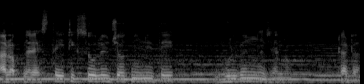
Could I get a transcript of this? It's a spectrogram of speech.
আর আপনার অ্যাস্থেটিক সোলের যত্ন নিতে ভুলবেন না যেন। টাটা।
